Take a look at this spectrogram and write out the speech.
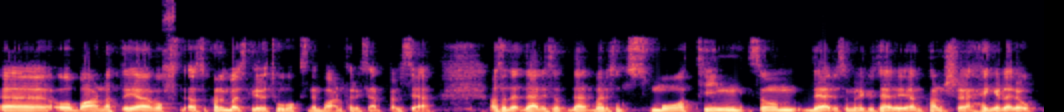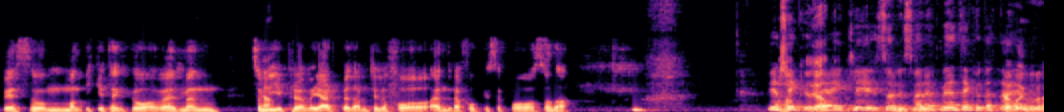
Uh, og barn, at de er voksne, altså kan du bare skrive to voksne barn, f.eks. Altså det, det, er liksom, det, er bare sånne små ting som dere som rekrutterer igjen, kanskje henger dere opp i, som man ikke tenker over, men som ja. vi prøver å hjelpe dem til å få endra fokuset på også, da. Jeg tenker jo det egentlig, Sorry, Sverre. Men jeg tenker jo dette er jo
